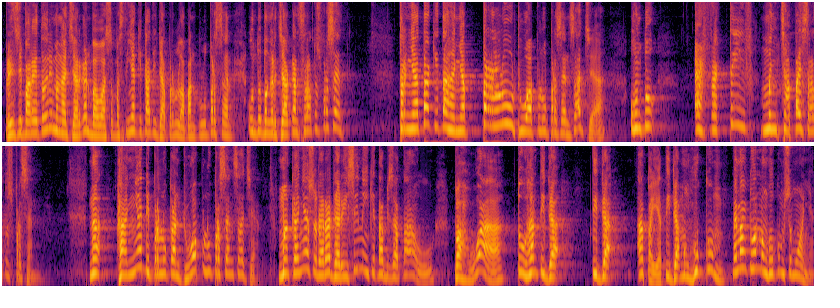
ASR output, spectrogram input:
Prinsip Pareto ini mengajarkan bahwa semestinya kita tidak perlu 80% untuk mengerjakan 100%. Ternyata kita hanya perlu 20% saja untuk efektif mencapai 100%. Nah, hanya diperlukan 20% saja. Makanya saudara dari sini kita bisa tahu bahwa Tuhan tidak tidak apa ya, tidak menghukum. Memang Tuhan menghukum semuanya.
